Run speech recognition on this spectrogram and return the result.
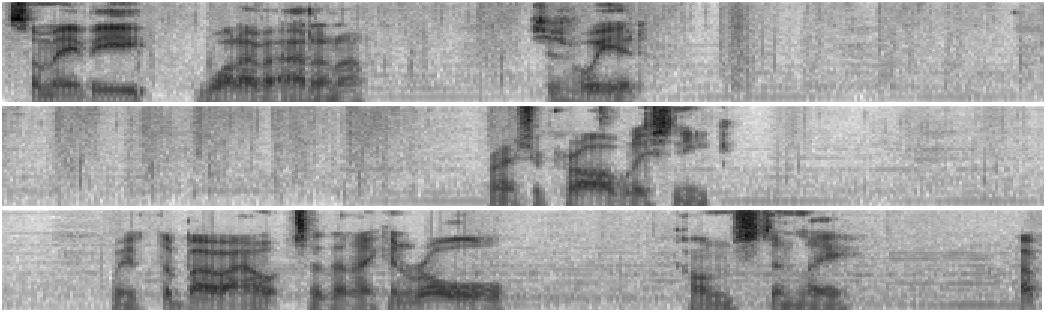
So maybe... whatever, I don't know. It's just weird. Right, I should probably sneak. With the bow out, so then I can roll. Constantly. Up.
